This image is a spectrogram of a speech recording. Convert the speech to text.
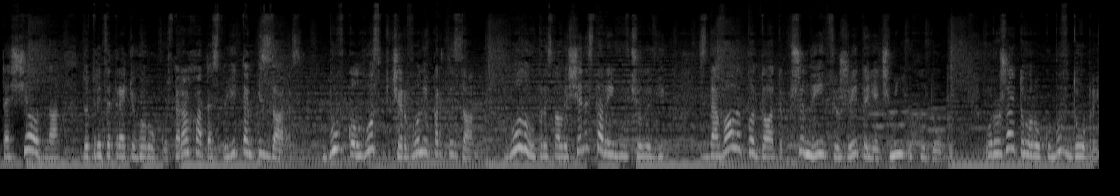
та ще одна до 33-го року. Стара хата стоїть там і зараз. Був колгосп червоний партизан. Голову прислали ще не старий був чоловік. Здавали податок, пшеницю, жито, ячмінь у худобу. Урожай того року був добрий.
